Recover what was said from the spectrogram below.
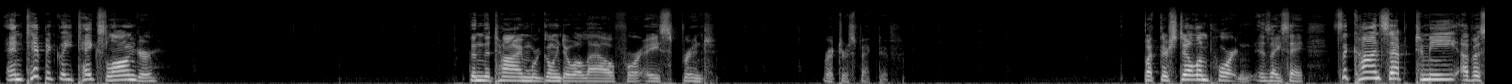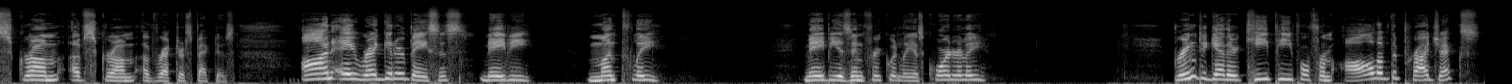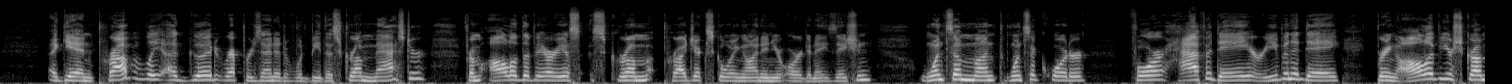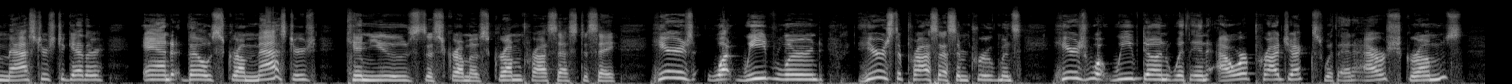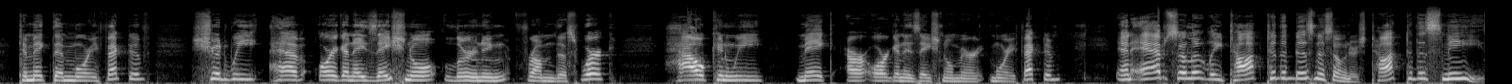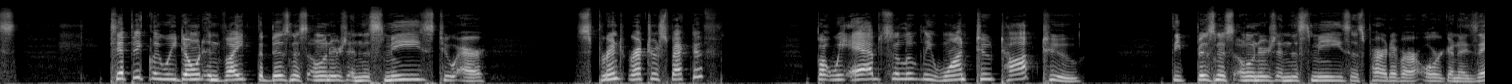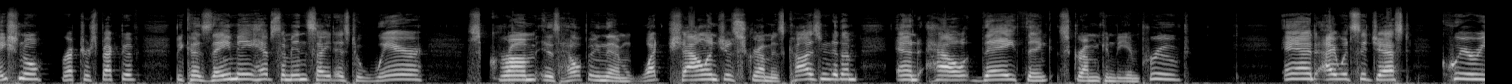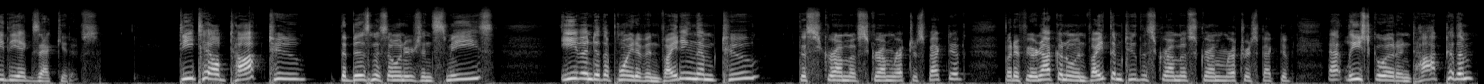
and typically takes longer than the time we're going to allow for a sprint retrospective. But they're still important, as I say. It's the concept to me of a scrum of scrum of retrospectives. On a regular basis, maybe monthly, maybe as infrequently as quarterly, bring together key people from all of the projects Again, probably a good representative would be the Scrum Master from all of the various Scrum projects going on in your organization. Once a month, once a quarter, for half a day or even a day, bring all of your Scrum Masters together, and those Scrum Masters can use the Scrum of Scrum process to say, here's what we've learned, here's the process improvements, here's what we've done within our projects, within our Scrums, to make them more effective? Should we have organizational learning from this work? How can we make our organizational more effective? And absolutely talk to the business owners, talk to the SMEs. Typically, we don't invite the business owners and the SMEs to our sprint retrospective, but we absolutely want to talk to the business owners and the SMEs as part of our organizational retrospective because they may have some insight as to where Scrum is helping them, what challenges Scrum is causing to them, and how they think Scrum can be improved. And I would suggest query the executives. Detailed talk to the business owners and SMEs, even to the point of inviting them to the Scrum of Scrum retrospective. But if you're not going to invite them to the Scrum of Scrum retrospective, at least go out and talk to them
